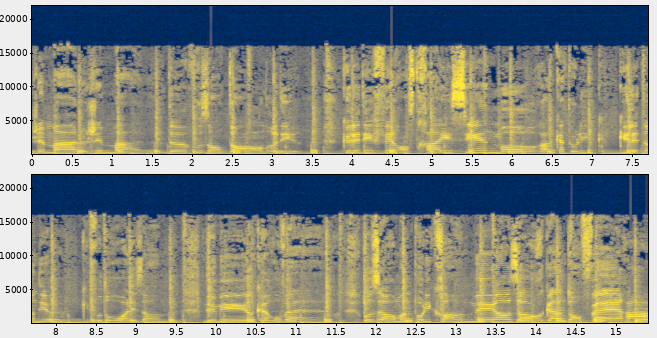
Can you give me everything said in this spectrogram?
J'ai mal, j'ai mal de vous entendre dire que les différences trahissent une morale catholique, qu'il est un Dieu qui foudroie les hommes, d'aimer un cœur ouvert aux hormones polychromes et aux organes d'enfer. Ah,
